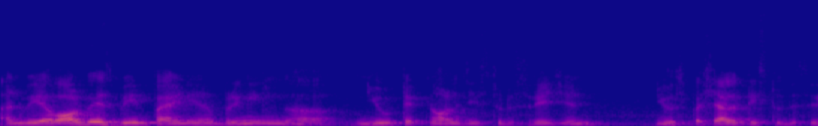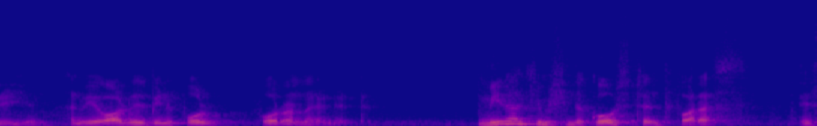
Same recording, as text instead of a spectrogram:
And we have always been pioneer bringing uh, new technologies to this region new specialties to this region and we have always been a fore, forerunner in it. Meenakshi Mission the core strength for us is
